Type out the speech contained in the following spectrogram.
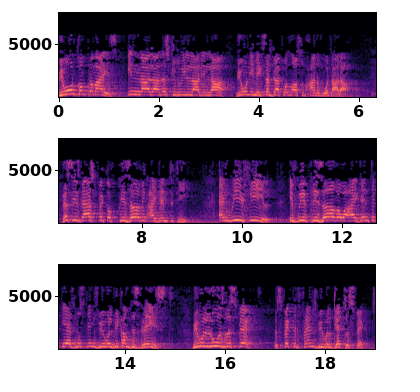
We won't compromise. Inna la nasjudu illa lillah. We only make sajda to Allah subhanahu wa ta'ala. This is the aspect of preserving identity. And we feel, if we preserve our identity as Muslims, we will become disgraced. We will lose respect. Respected friends, we will get respect.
